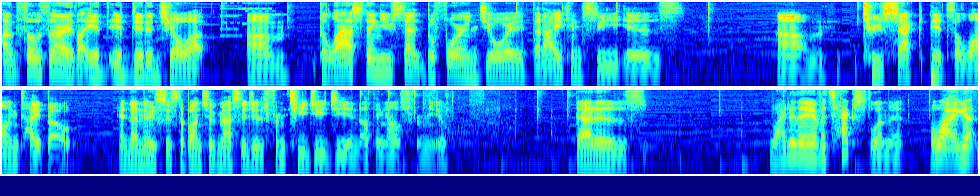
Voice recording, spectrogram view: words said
I'm so sorry. Like it, it didn't show up. Um, the last thing you sent before enjoy that I can see is um two sec. It's a long type out. And then there's just a bunch of messages from TGG and nothing else from you. That is... Why do they have a text limit? Oh, I get...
